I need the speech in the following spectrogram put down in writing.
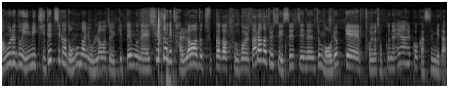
아무래도 이미 기대치가 너무 많이 올라와져 있기 때문에 실적이 잘 나와도 주가가 그걸 따라가 줄 수 있을지는 좀 어렵게 저희가 접근을 해야 할 것 같습니다.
